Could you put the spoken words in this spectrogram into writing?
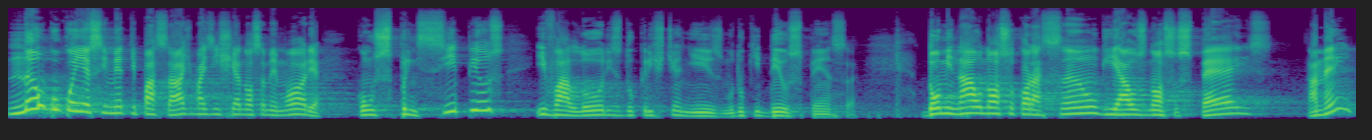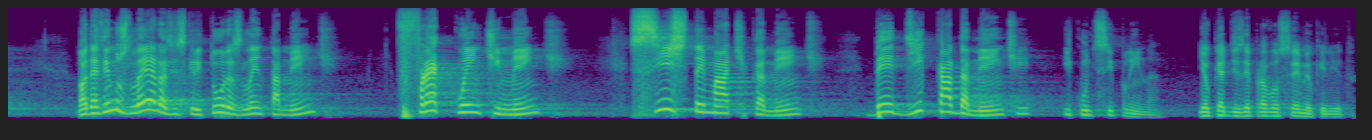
Não com conhecimento de passagem, mas encher a nossa memória com os princípios e valores do cristianismo, do que Deus pensa. Dominar o nosso coração, guiar os nossos pés. Amém? Nós devemos ler as Escrituras lentamente, frequentemente, sistematicamente, dedicadamente e com disciplina. E eu quero dizer para você, meu querido,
